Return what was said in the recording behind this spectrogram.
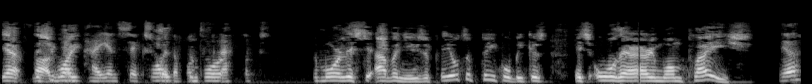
Yeah, this is why paying six why quid a the month more- Netflix. the more illicit avenues appeal to people because it's all there in one place. Yeah.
